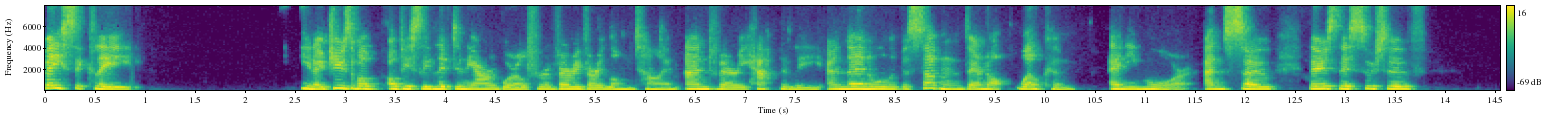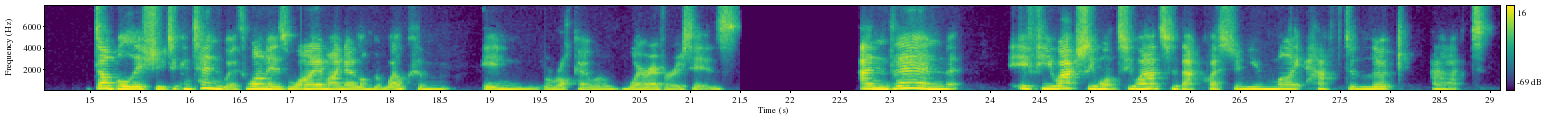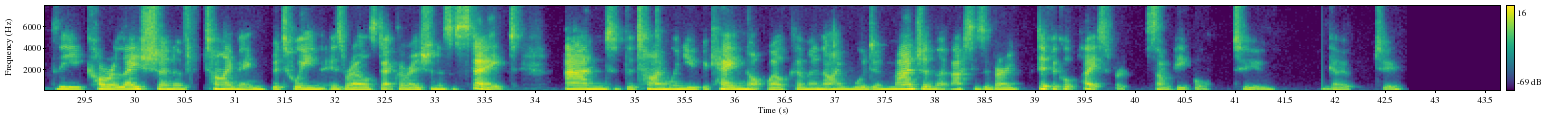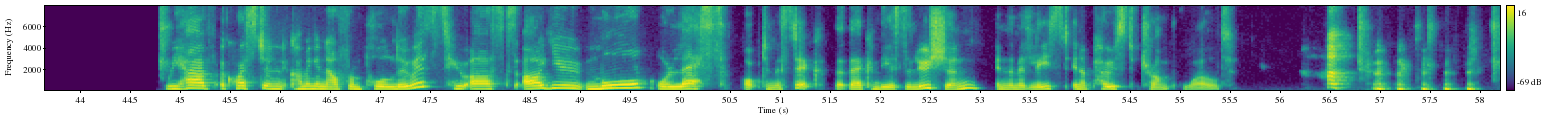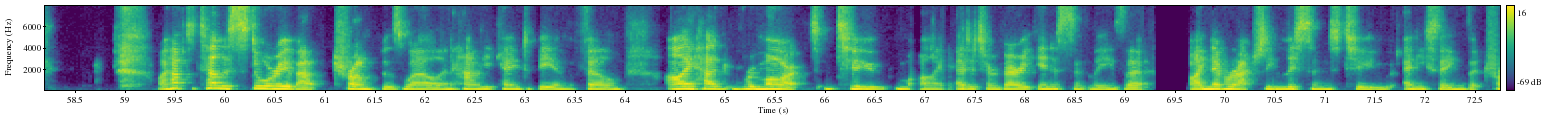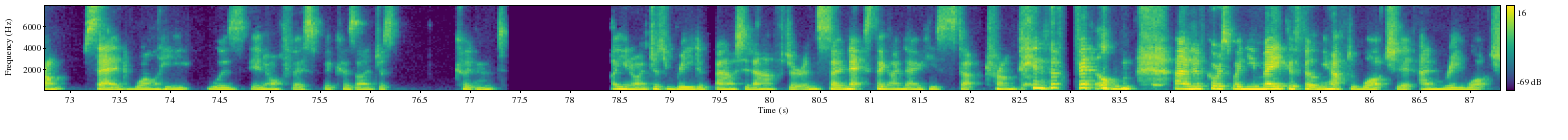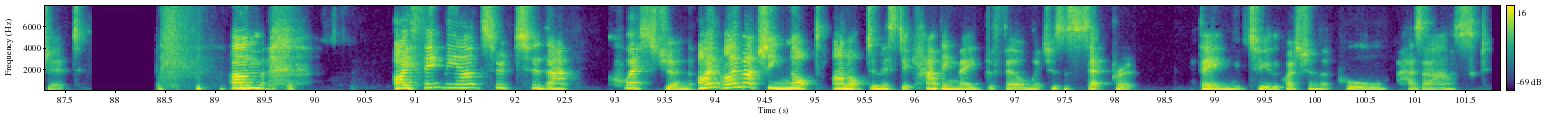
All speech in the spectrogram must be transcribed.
basically you know, Jews have obviously lived in the Arab world for a very, very long time and very happily. And then all of a sudden, they're not welcome anymore. And so there's this sort of double issue to contend with. One is, why am I no longer welcome in Morocco or wherever it is? And then, if you actually want to answer that question, you might have to look at the correlation of timing between Israel's declaration as a state and the time when you became not welcome. And I would imagine that that is a very difficult place for some people to go to. We have a question coming in now from Paul Lewis, who asks Are you more or less optimistic that there can be a solution in the Middle East in a post Trump world? I have to tell a story about Trump as well and how he came to be in the film. I had remarked to my editor very innocently that I never actually listened to anything that Trump said while he was in office because I just couldn't. You know, I just read about it after. And so, next thing I know, he's stuck Trump in the film. And of course, when you make a film, you have to watch it and rewatch it um, I think the answer to that question, I, I'm actually not unoptimistic having made the film, which is a separate thing to the question that Paul has asked.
